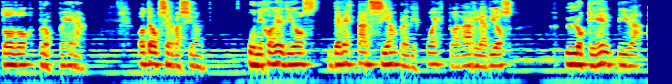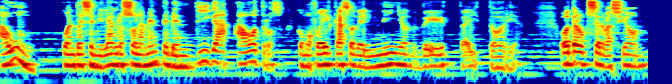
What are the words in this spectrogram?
todo prospera. Otra observación. Un hijo de Dios debe estar siempre dispuesto a darle a Dios lo que Él pida, aun cuando ese milagro solamente bendiga a otros, como fue el caso del niño de esta historia. Otra observación.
